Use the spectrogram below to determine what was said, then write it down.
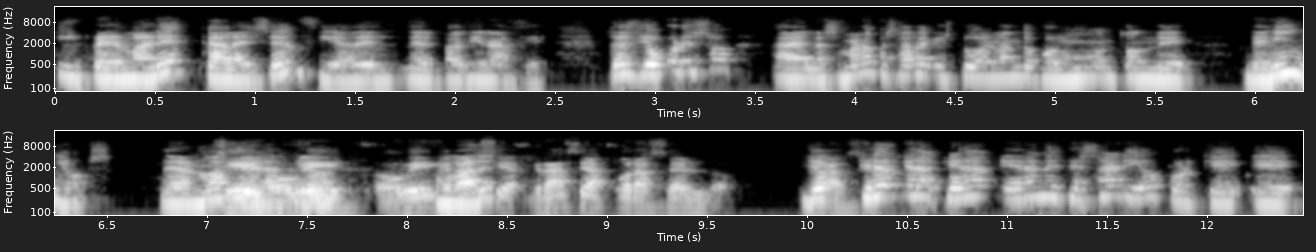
y permanezca la esencia del, del, patinaje. Entonces, yo por eso, la semana pasada que estuve hablando con un montón de, de niños de la nueva Sí, generación, Obi, Obi, ¿vale? gracias, gracias por hacerlo. yo Gracias. creo que era, que era, era necesario porque, eh,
